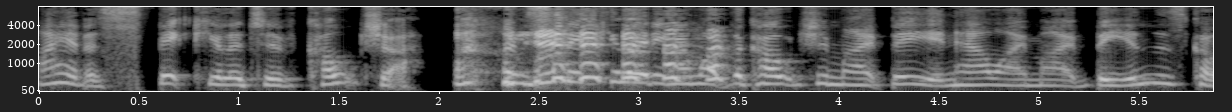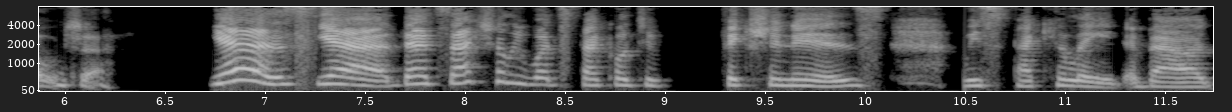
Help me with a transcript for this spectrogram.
I have a speculative culture. I'm speculating on what the culture might be and how I might be in this culture. Yes, yeah, that's actually what speculative fiction is we speculate about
